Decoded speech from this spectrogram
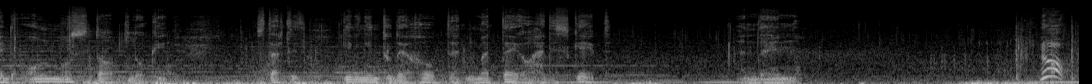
I'd almost stopped looking. Started giving in to the hope that Matteo had escaped. And then... No! No!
